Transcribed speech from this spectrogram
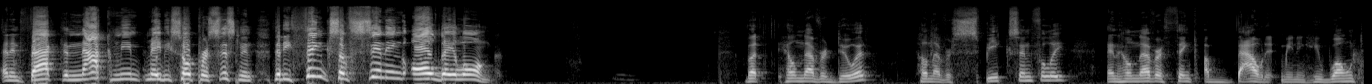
And in fact, the knock may be so persistent that he thinks of sinning all day long but he'll never do it. He'll never speak sinfully, and he'll never think about it, meaning he won't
